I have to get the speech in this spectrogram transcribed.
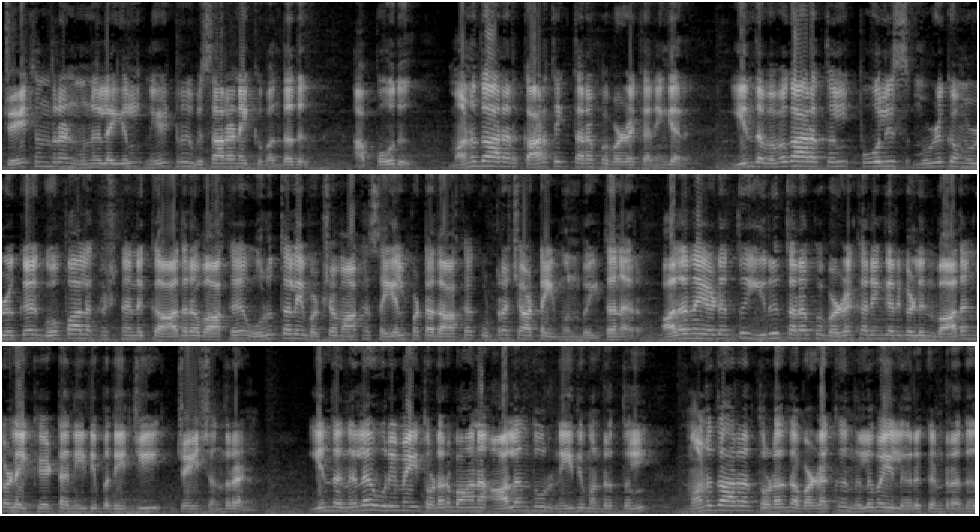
ஜெயச்சந்திரன் முன்னிலையில் நேற்று விசாரணைக்கு வந்தது. அப்போது மனுதாரர் கார்த்திக் தரப்பு வழக்கறிஞர் இந்த விவகாரத்தில் போலீஸ் முழுக்க முழுக்க கோபாலகிருஷ்ணனுக்கு ஆதரவாக ஒருதலைபட்சமாக செயல்பட்டதாக குற்றச்சாட்டை முன்வைத்தனர். அதனையடுத்து இரு தரப்பு வழக்கறிஞர்களின் வாதங்களை கேட்ட நீதிபதி ஜி. ஜெயச்சந்திரன் இந்த நில உரிமை தொடர்பான ஆலந்தூர் நீதிமன்றத்தில் மனுதாரர் தொடர்ந்த வழக்கு நிலுவையில் இருக்கின்றது.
